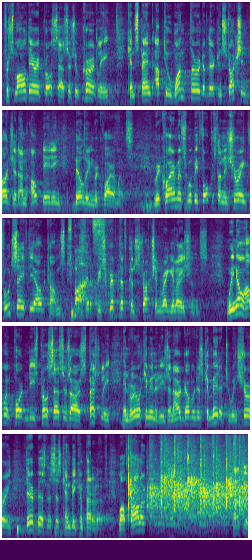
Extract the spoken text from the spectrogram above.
for small dairy processors who currently can spend up to one-third of their construction budget on outdating building requirements. Requirements will be focused on ensuring food safety outcomes Spons. instead of prescriptive construction regulations. We know how important these processors are, especially in rural communities, and our government is committed to ensuring their businesses can be competitive while following. Thank you.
